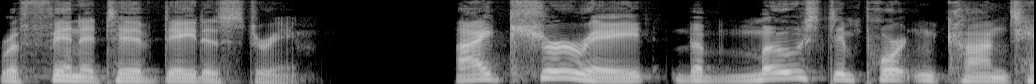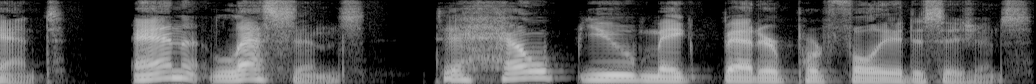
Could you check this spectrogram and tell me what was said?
Refinitiv Data Stream. I curate the most important content and lessons to help you make better portfolio decisions.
